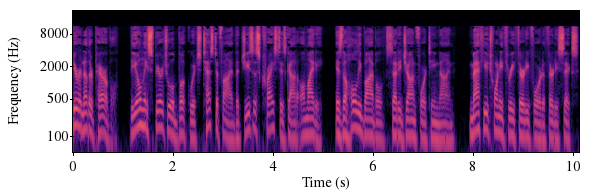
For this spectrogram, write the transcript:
Here another parable. The only spiritual book which testified that Jesus Christ is God Almighty is the Holy Bible. Study John 14:9, Matthew 23:34 36,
